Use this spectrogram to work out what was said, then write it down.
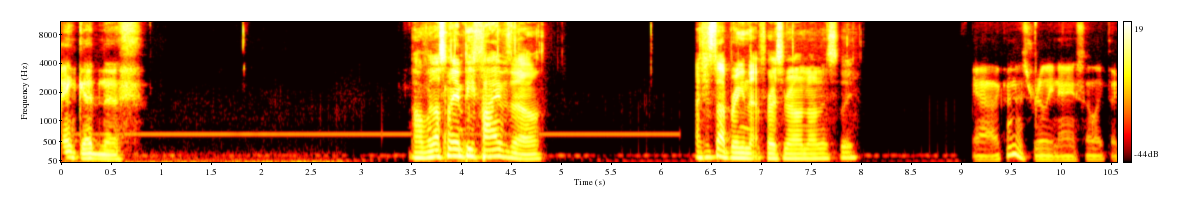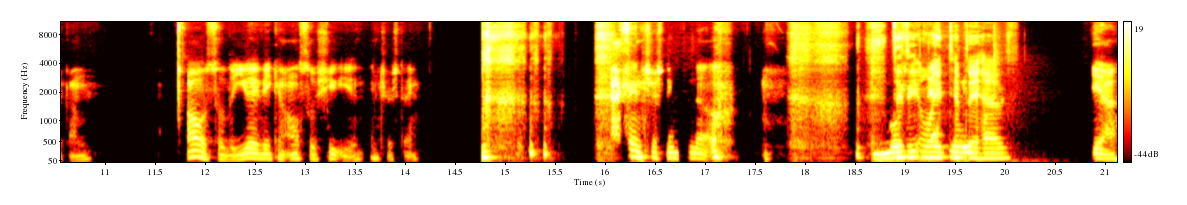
Thank goodness. Oh, but that's my MP5 though. I should stop bringing that first round, honestly. Yeah, that gun is really nice. I like that gun. Oh, so the UAV can also shoot you. Interesting. That's interesting to know. it's like the only tip they have. Yeah,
